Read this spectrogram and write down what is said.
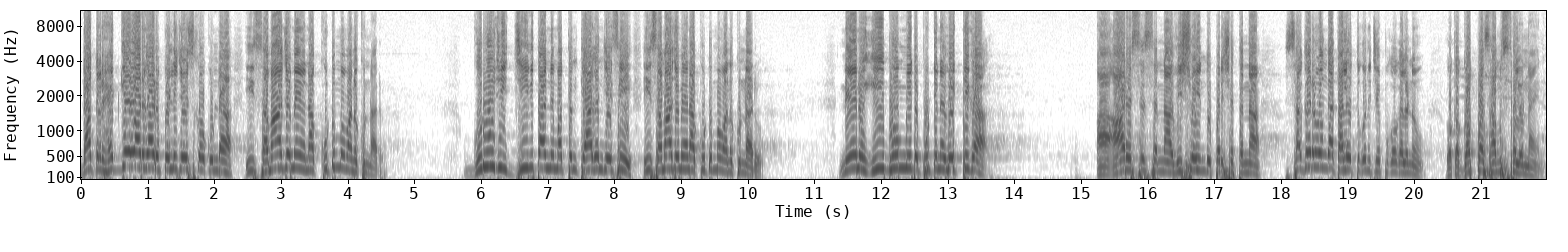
డాక్టర్ హెడ్గేవార్ గారు పెళ్ళి చేసుకోకుండా ఈ సమాజమే నా కుటుంబం అనుకున్నారు. గురూజీ జీవితాన్ని మొత్తం త్యాగం చేసి ఈ సమాజమే నా కుటుంబం అనుకున్నారు. నేను ఈ భూమి మీద పుట్టిన వ్యక్తిగా ఆ ఆర్ఎస్ఎస్ అన్న విశ్వ హిందూ పరిషత్ అన్న సగర్వంగా తలెత్తుకొని చెప్పుకోగలను. ఒక గొప్ప సంస్థలు ఉన్నాయని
